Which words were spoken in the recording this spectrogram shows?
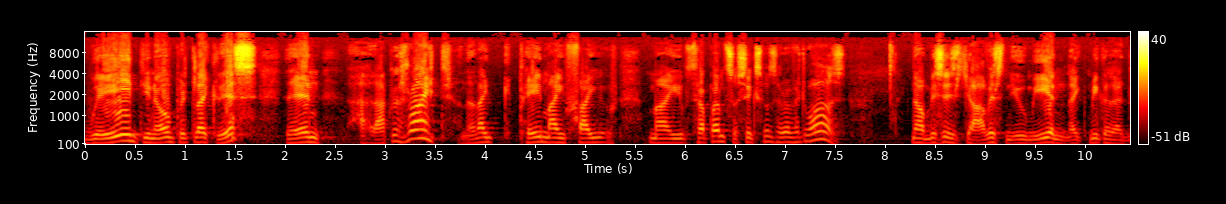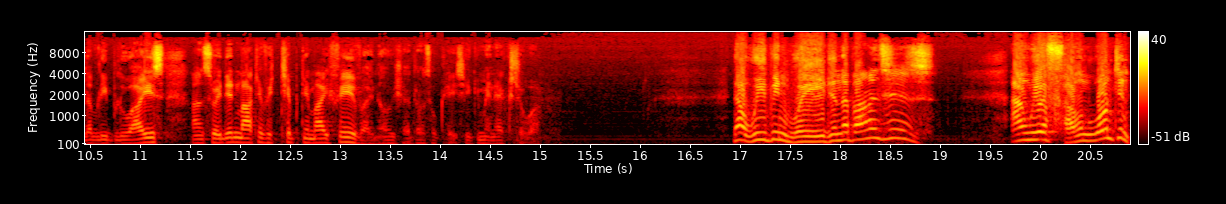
weighed, you know, a bit like this, then uh, that was right. And then I'd pay my five, my threepence or sixpence, or whatever it was. Now, Mrs. Jarvis knew me and liked me because I had lovely blue eyes, and so it didn't matter if it tipped in my favour. You know, she said, that's okay, so you give me an extra one. Now, we've been weighed in the balances, and we are found wanting.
